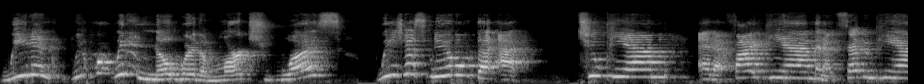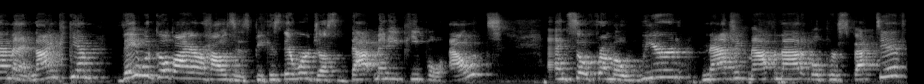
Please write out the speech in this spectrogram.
We didn't we were, we didn't know where the march was. We just knew that at 2 p.m. and at 5 p.m. and at 7 p.m. and at 9 p.m. they would go by our houses because there were just that many people out. And so, from a weird magic mathematical perspective,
